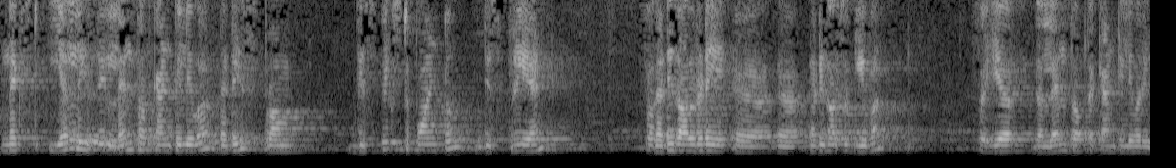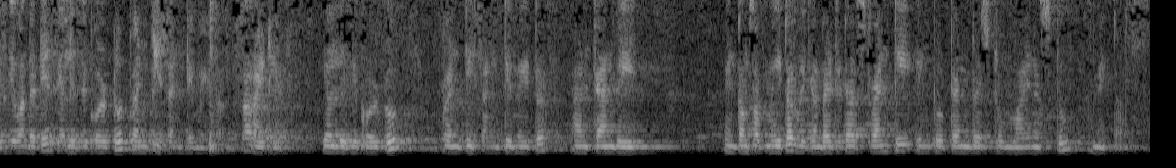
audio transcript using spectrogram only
Next l is the length of cantilever. That is from this fixed point to this free end so that is already, uh, the, that is also given. So here the length of the cantilever is given that is L is equal to 20 centimeter. So right here L is equal to 20 centimeter and can be in terms of meter we can write it as 20 into 10 raised to minus 2 meters.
